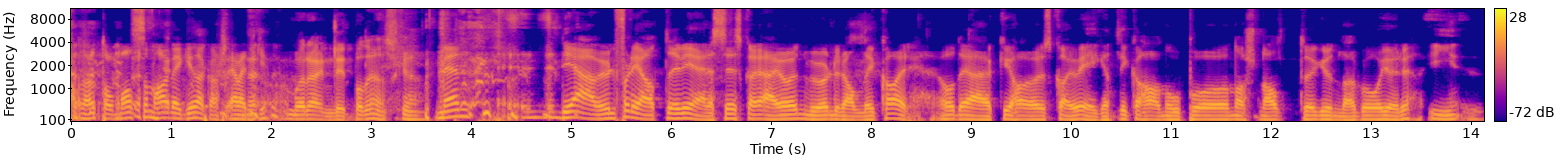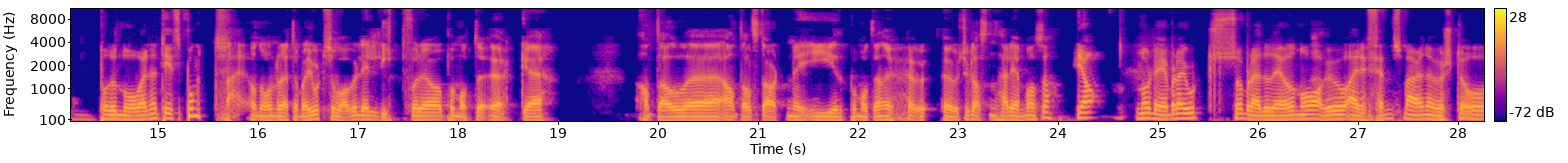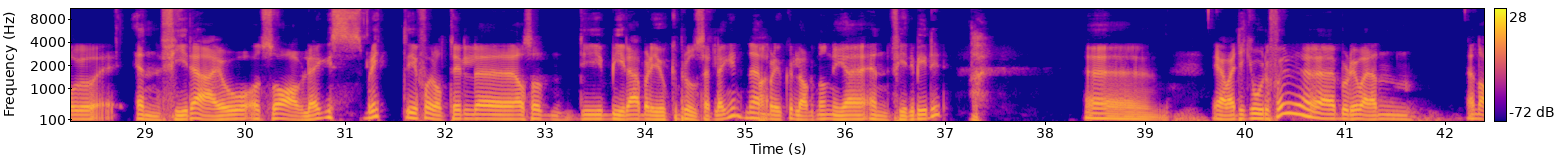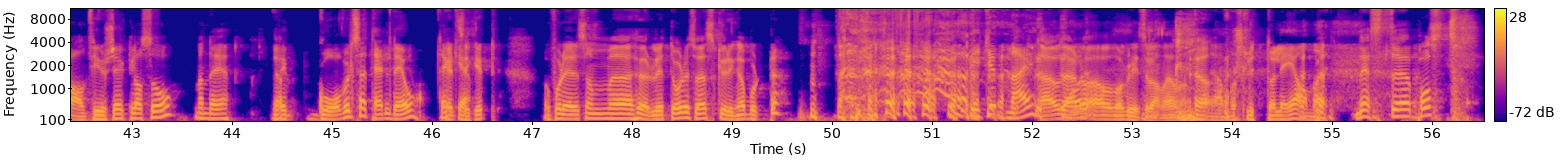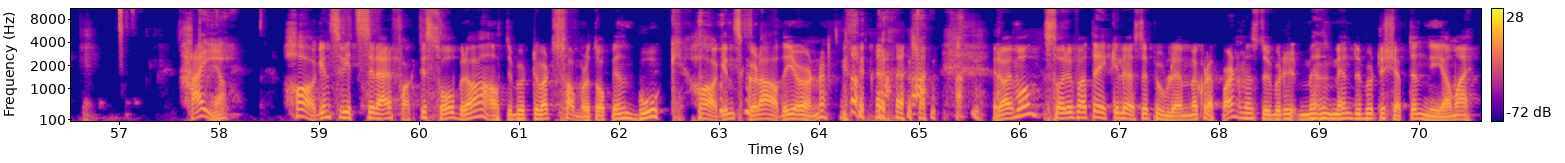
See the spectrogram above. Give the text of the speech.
Ja, det er Thomas som har begge, da, kanskje. Jeg vet ikke. Må regne litt på det. Jeg skal... Men eh, det er vel fordi at VRC skal, er jo en World Rally-car. Og det er jo ikke, skal jo egentlig ikke ha noe på nasjonalt eh, grunnlag å gjøre i, på det nåværende tidspunkt. Nei, og når dette ble gjort, så var vel det litt for å på en måte øke antall, eh, antall startene i på en måte den øverste klassen her hjemme også. Ja, når det ble gjort, så ble det det. Og nå har vi jo R5 som er den øverste, og N4 er jo også avleggs blitt i forhold til eh, Altså, de bilene blir jo ikke produsert lenger. Det blir jo ikke lagd noen nye N4-biler. Eh, jeg veit ikke hvorfor. Det burde jo være en, en annen firehjulsklasse òg, men det, det går vel seg til, det òg, Helt tenker jeg. sikkert. Og for dere som uh, hører litt dårlig, så er skurringa borte. Ikke, nei, Nei det er noe, nå gliser han igjen. Ja, må slutte å le, han der. Neste post. Hei. Hagens vitser er faktisk så bra at de burde vært samlet opp i en bok. 'Hagens glade hjørne'. Raymond, sorry for at jeg ikke løste problemet med kløpperen, men du burde, men, men du burde kjøpt en ny av meg.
